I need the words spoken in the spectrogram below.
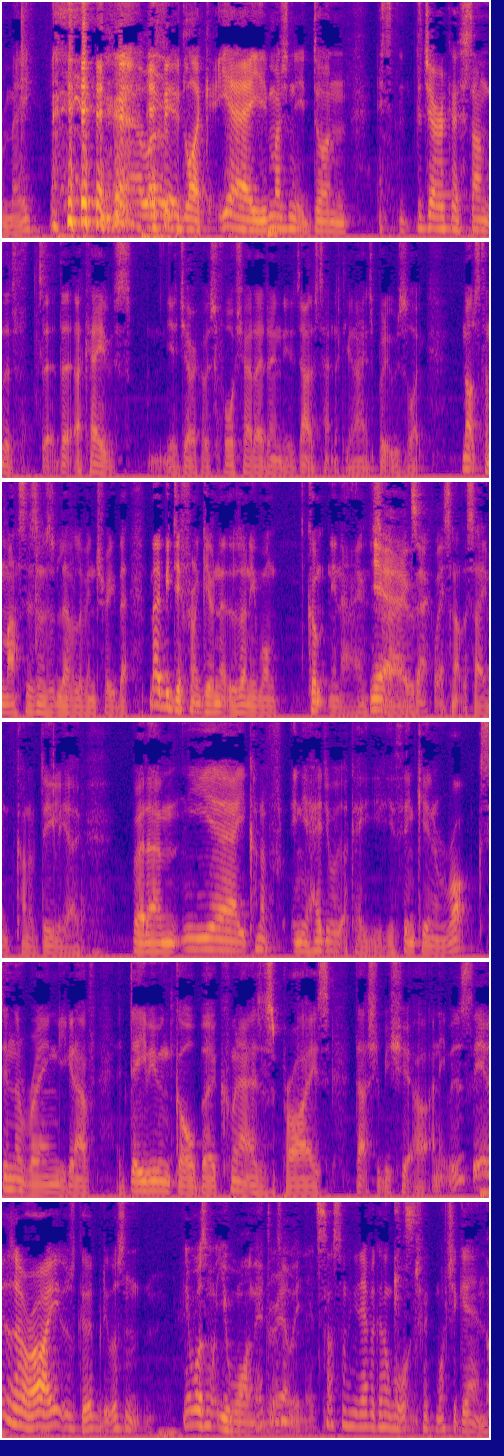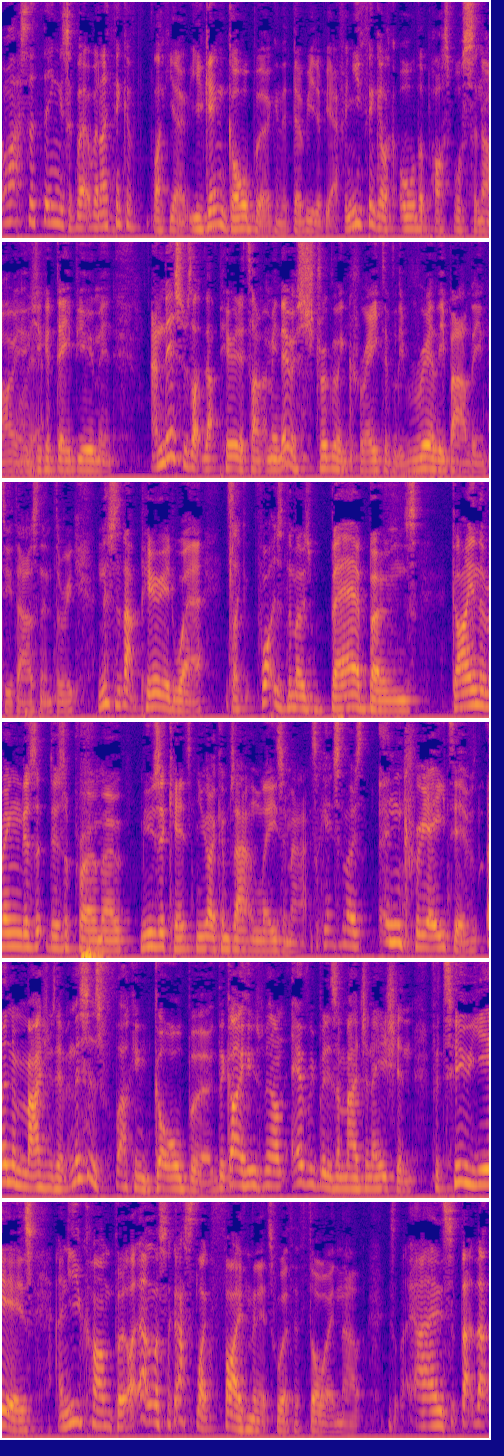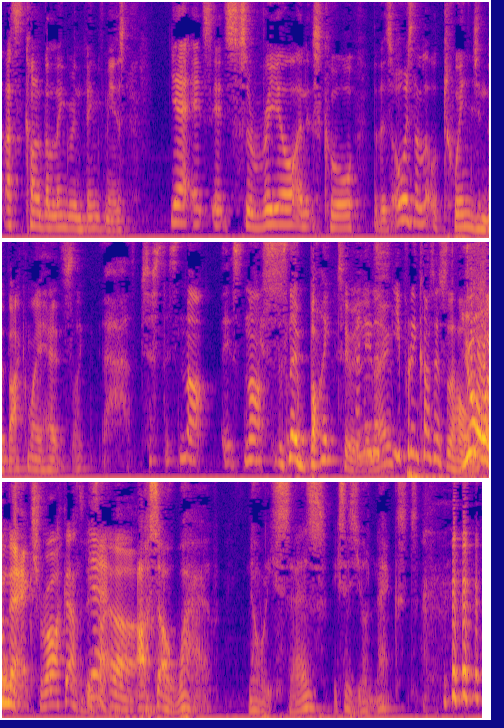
from me if it had like yeah. You imagine it'd done it's the, the Jericho standard. That, that okay, it was yeah Jericho was foreshadowed. I don't that was technically announced, but it was like not to the masses and there's a level of intrigue there. Maybe different given that there was only one company now. Yeah, so exactly. It's not the same kind of dealio. But um, yeah, you kind of in your head, you're okay. you- You're thinking Rock's in the ring. You're gonna have a debut in Goldberg coming out as a surprise. That should be shit hot, and it was. It was all right. It was good, but it wasn't. It wasn't what you wanted, It really. it's not something you'd ever go watch, watch again. Well, that's the thing. Is like when I think of like you know you're getting Goldberg in the WWF, and you think of like all the possible scenarios Oh, yeah. you could debut him in, and this was like that period of time. I mean, they were struggling creatively really badly in 2003, and this is that period where it's like, what is the most bare bones? Guy in the ring does, does a promo, music hits, new guy comes out and lays him out. It's like it's the most uncreative, unimaginative, and this is fucking Goldberg, the guy who's been on everybody's imagination for two years, and you can't put like that's like that's like five minutes worth of thought in that. It's, and it's, that, that that's kind of the lingering thing for me is yeah, it's it's surreal and it's cool, but there's always a little twinge in the back of my head. It's like, ah, just it's not, it's not. There's no bite to it. And you you, know, you put in context of the whole. you're next, Rock. That's, Yeah. like, oh. oh. so wow. Know what he says? He says you're next.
